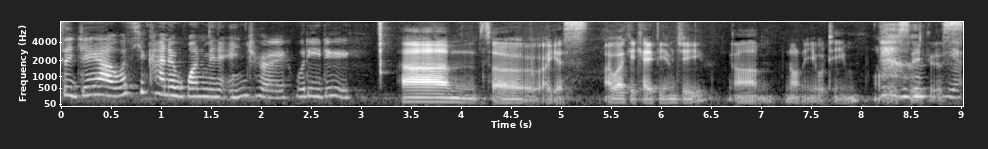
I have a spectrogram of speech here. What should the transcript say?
So, JR, what's your kind of one minute intro? What do you do? Um, so I guess I work at KPMG, um, not in your team, obviously, because. Yeah.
